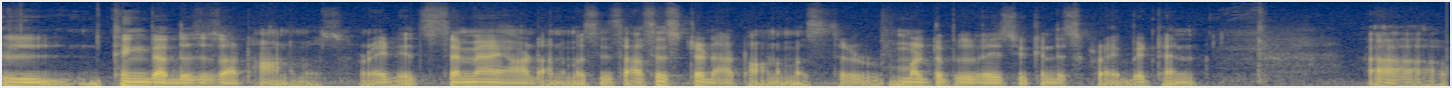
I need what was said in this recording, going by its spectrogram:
think that this is autonomous right? It's semi-autonomous it's assisted autonomous. There are multiple ways you can describe it and uh,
